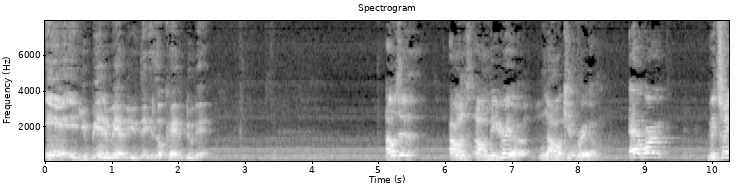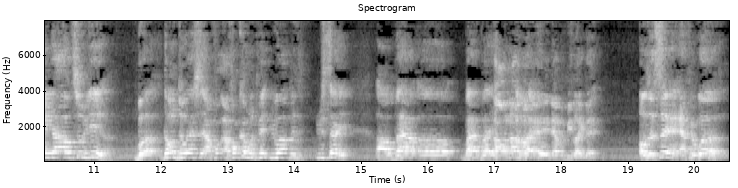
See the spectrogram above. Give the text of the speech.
and if you being a male, do you think it's okay to do that? I was just, I'm gonna, I'm gonna be real. Know, I'm gonna keep real. At work, between y'all two, yeah. But don't do that shit. If, if I'm coming to pick you up and you say, uh, bye, uh, bye, bye. Oh no, no, bye, it never be like that. I was just saying, if it was,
